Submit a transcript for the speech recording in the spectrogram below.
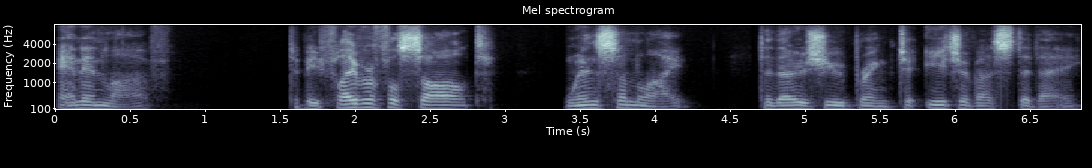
and in love to be flavorful salt, winsome light to those you bring to each of us today.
